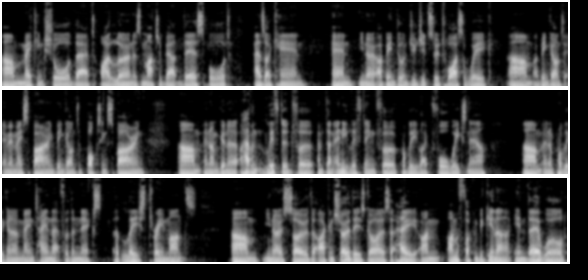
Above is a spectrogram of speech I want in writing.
um, making sure that I learn as much about their sport as I can and you know I've been doing jiu-jitsu twice a week um, I've been going to MMA sparring been going to boxing sparring um, and I'm gonna. I haven't lifted for. I haven't done any lifting for probably like four weeks now, um, and I'm probably gonna maintain that for the next at least three months. Um, you know, so that I can show these guys that hey, I'm I'm a fucking beginner in their world,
